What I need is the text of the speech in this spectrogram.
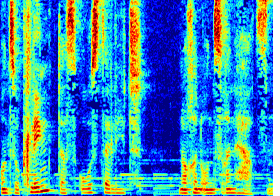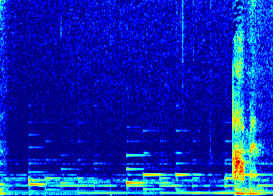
Und so klingt das Osterlied noch in unseren Herzen. Amen.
